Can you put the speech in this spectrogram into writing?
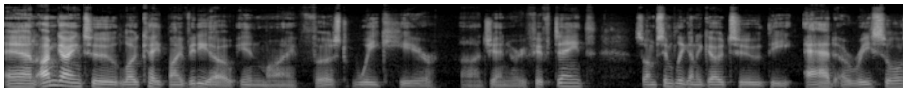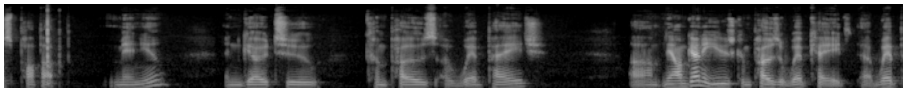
and I'm going to locate my video in my first week here, uh, January 15th. So I'm simply going to go to the Add a Resource pop-up menu and go to Compose a Web Page um, now I'm going to use Compose a web page, uh, web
